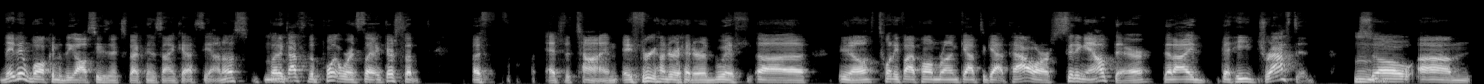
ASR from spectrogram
they didn't walk into the offseason expecting to sign Castellanos, but it got to the point where it's like there's a, a at the time a 300 hitter with uh you know 25 home run gap to gap power sitting out there that I that he drafted. So um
